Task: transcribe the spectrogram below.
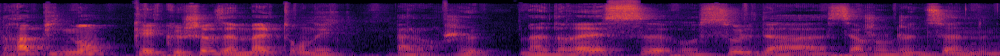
rapidement, quelque chose a mal tourné. Alors je m'adresse au soldat, Sergent Johnson.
